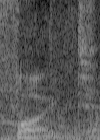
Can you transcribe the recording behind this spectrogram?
Fight.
